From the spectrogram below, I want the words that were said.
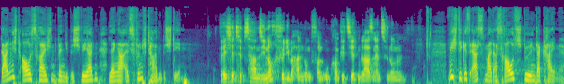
dann nicht ausreichend, wenn die Beschwerden länger als fünf Tage bestehen. Welche Tipps haben Sie noch für die Behandlung von unkomplizierten Blasenentzündungen? Wichtig ist erstmal das Rausspülen der Keime.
